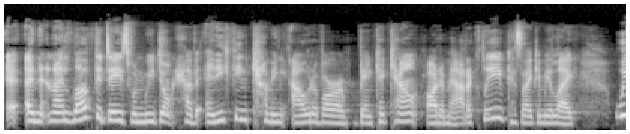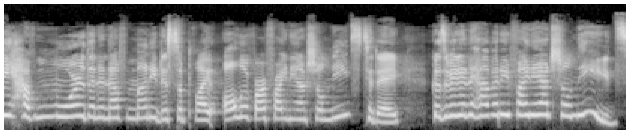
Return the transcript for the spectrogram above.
and, and I love the days when we don't have anything coming out of our bank account automatically because I can be like, we have more than enough money to supply all of our financial needs today because we didn't have any financial needs.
